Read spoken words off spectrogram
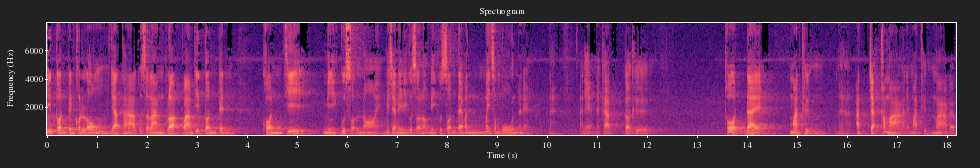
ที่ตนเป็นคนหลงยะถากุศลัง เพราะความที่ตนเป็นคนที่มีกุศลน้อย ไม่ใช่ไม่มีกุศลหรอกมีกุศลแต่มันไม่สมบูรณ์นั่นแหละนะอันนี้นะครับก็คือ โทษได้มาถึงนะอัจจะขมาเนี่ยมาถึงมาแบบ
